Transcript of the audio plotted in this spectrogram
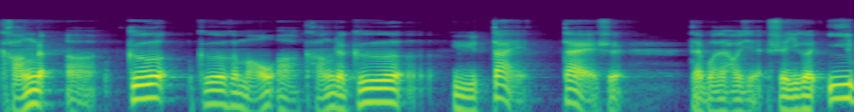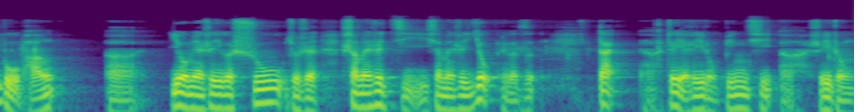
扛着啊戈戈和矛啊扛着戈与带带是。带不太好写，是一个一部旁啊，右面是一个书，就是上面是己，下面是右这个字。带啊，这也是一种兵器啊，是一种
